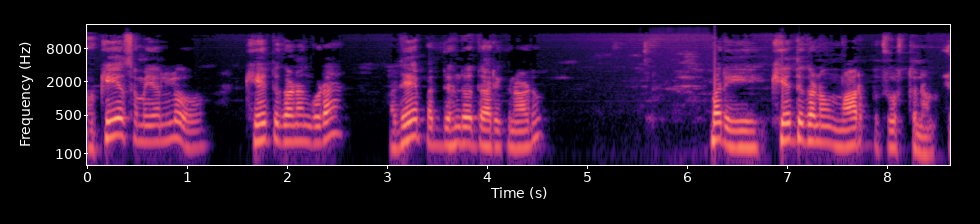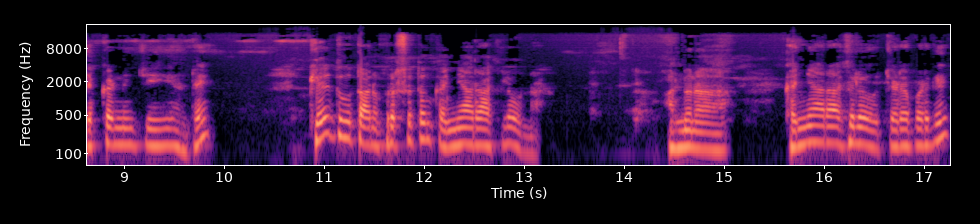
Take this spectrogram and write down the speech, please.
ఒకే సమయంలో కేతుగణం కూడా అదే పద్దెనిమిదో తారీఖు నాడు మరి కేతుగణం మార్పు చూస్తున్నాం. ఎక్కడి నుంచి అంటే కేతువు తాను ప్రస్తుతం కన్యారాశిలో ఉన్నాడు. అందున కన్యా రాశిలో వచ్చేటప్పటికి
